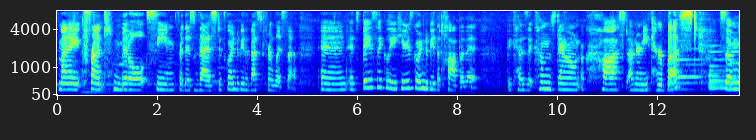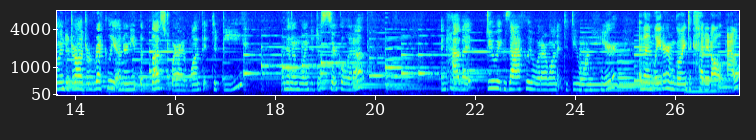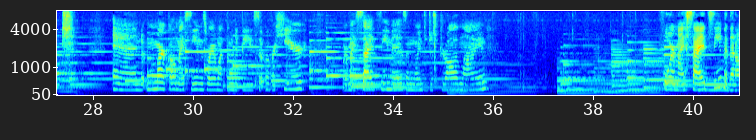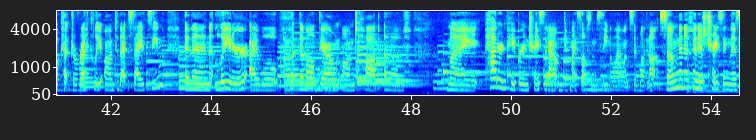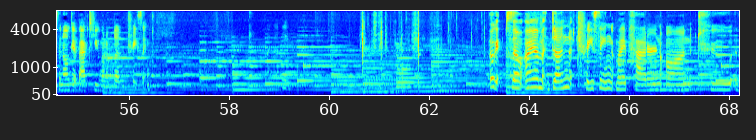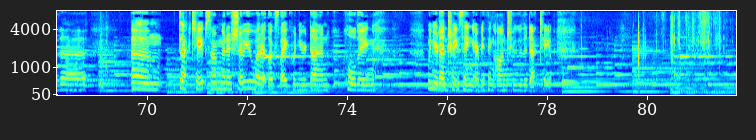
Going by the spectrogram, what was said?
my front middle seam for this vest. It's going to be the vest for Lissa. And it's basically, here's going to be the top of it because it comes down across underneath her bust. So I'm going to draw directly underneath the bust where I want it to be. And then I'm going to just circle it up and have it do exactly what I want it to do on here. And then later I'm going to cut it all out and mark all my seams where I want them to be. So over here, where my side seam is, I'm going to just draw a line for my side seam and then I'll cut directly onto that side seam and then later I will put them all down on top of my pattern paper and trace it out and give myself some seam allowance and whatnot. So I'm gonna finish tracing this and I'll get back to you when I'm done tracing. Okay, so I am done tracing my pattern onto the um, duct tape, so I'm going to show you what it looks like when you're done holding, when you're done tracing everything onto the duct tape.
